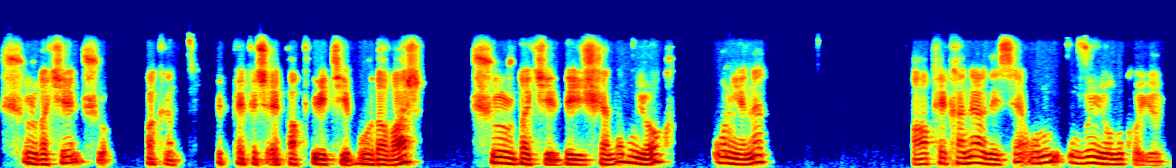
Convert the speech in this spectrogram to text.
şuradaki şu bakın bir package app activity burada var. Şuradaki değişkende bu yok. Onun yerine APK neredeyse onun uzun yolunu koyuyorum.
